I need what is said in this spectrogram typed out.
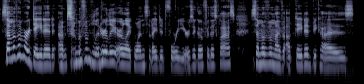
Some of them are dated. Um, some of them literally are like ones that I did four years ago for this class. Some of them I've updated because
